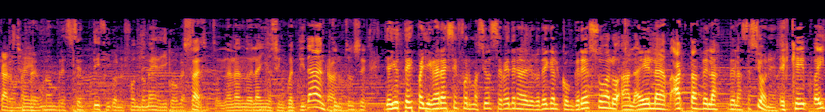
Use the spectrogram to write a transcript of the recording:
Claro, un hombre, un hombre científico, en el fondo médico. Exacto, estoy hablando del año cincuenta y tanto, Claro. entonces... Y ahí ustedes para llegar a esa información se meten a la biblioteca del Congreso, a, lo- a la- las actas de las, de las sesiones. Es que ahí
